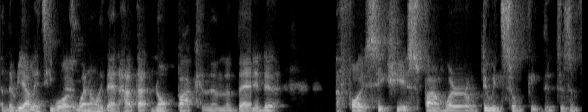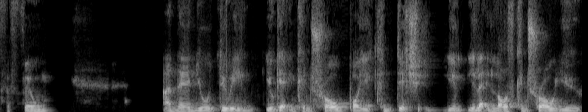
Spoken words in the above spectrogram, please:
And the reality was, when I then had that knockback, and then, then in a, a five, six year span where I'm doing something that doesn't fulfill me, and then you're doing, you're getting controlled by your condition, you, are letting life control you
